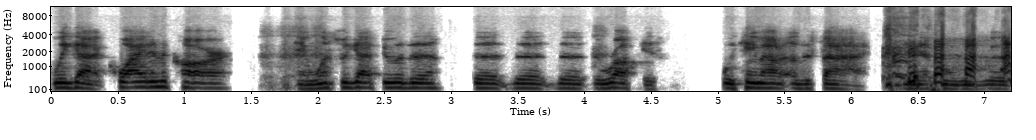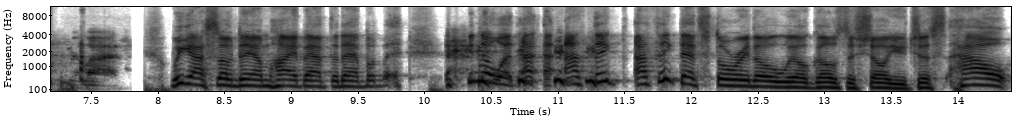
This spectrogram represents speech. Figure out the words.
we got quiet in the car, and once we got through the the the the, the ruckus, we came out the other side. And that's when we really realized. We got so damn hype after that, but you know what? I, I, think I think that story though, Will, goes to show you just how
